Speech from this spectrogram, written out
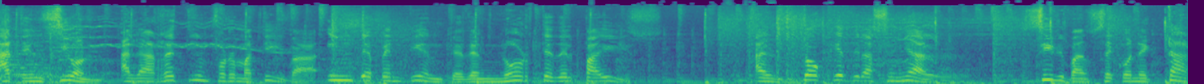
Atención a la red informativa independiente del norte del país. Al toque de la señal, sírvanse conectar.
